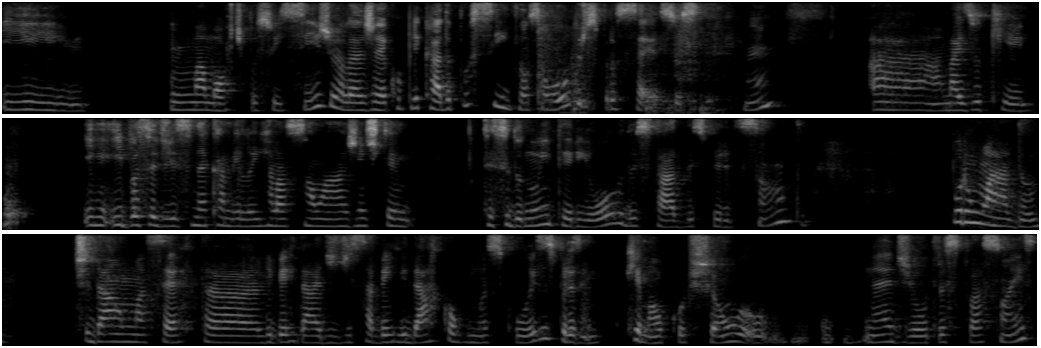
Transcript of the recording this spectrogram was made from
E uma morte por suicídio, ela já é complicada por si, então são outros processos, né? Ah, mas o que? E, e, você disse, né, Camila, em relação a gente ter, ter sido no interior do estado do Espírito Santo, por um lado, te dá uma certa liberdade de saber lidar com algumas coisas, por exemplo, queimar o colchão ou, né, de outras situações,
